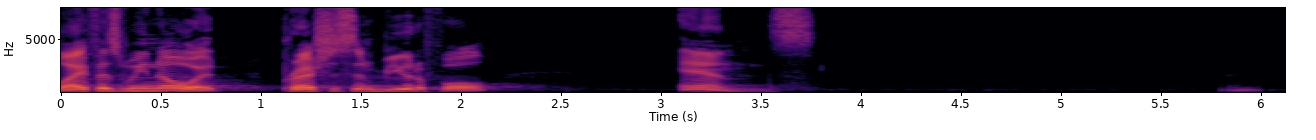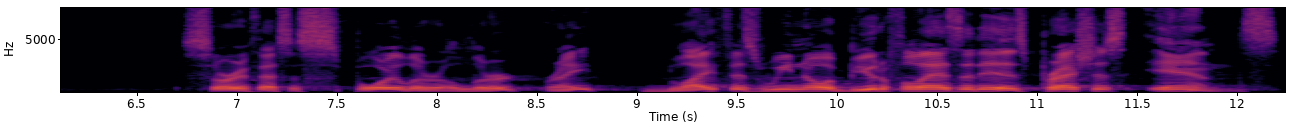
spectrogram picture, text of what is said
Life as we know it, precious and beautiful, ends. Sorry if that's a spoiler alert, right? Life as we know it, beautiful as it is, precious, ends.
